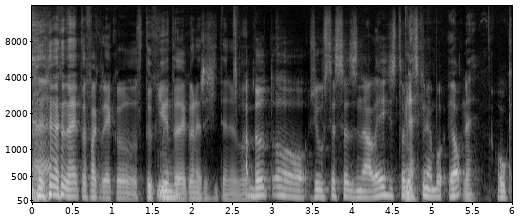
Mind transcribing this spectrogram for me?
Ne, ne to fakt jako v tu chvíli Hmm. to jako neřešíte. Nebo... A byl to, že už jste se znali historicky, Ne. nebo jo? Ne. OK.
